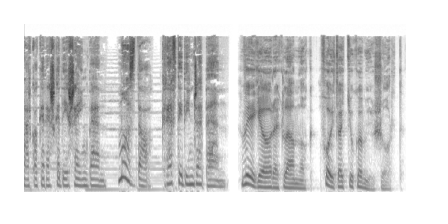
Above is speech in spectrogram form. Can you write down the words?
márka kereskedéseinkben. Mazda, Crafted in Japan. Vége a reklámnak, folytatjuk a műsort.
